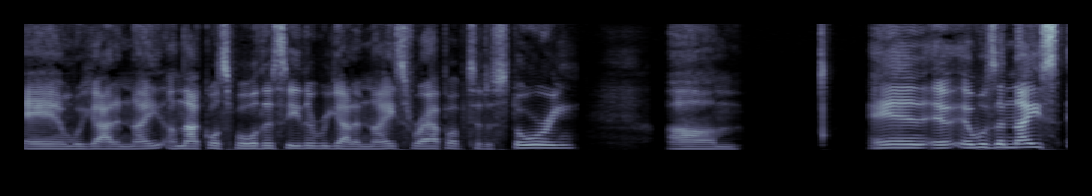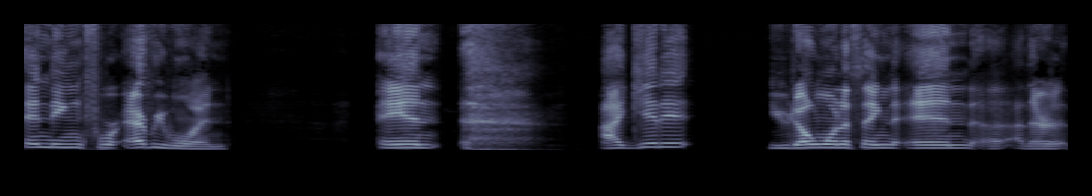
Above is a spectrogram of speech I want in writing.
and we got a nice. I'm not going to spoil this either. We got a nice wrap up to the story, um, and it, it was a nice ending for everyone. And I get it. You don't want a thing to end. Uh, there,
